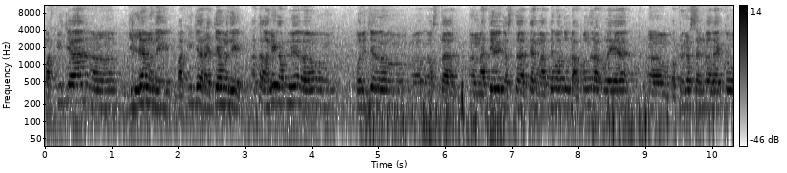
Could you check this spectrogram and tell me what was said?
बाकीच्या जिल्ह्यामध्ये बाकीच्या राज्यामध्ये आता अनेक आपले परिचय असतात नातेवाईक असतात त्या माध्यमातून आपण जर आपल्या या पत्रकार संघाला तो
